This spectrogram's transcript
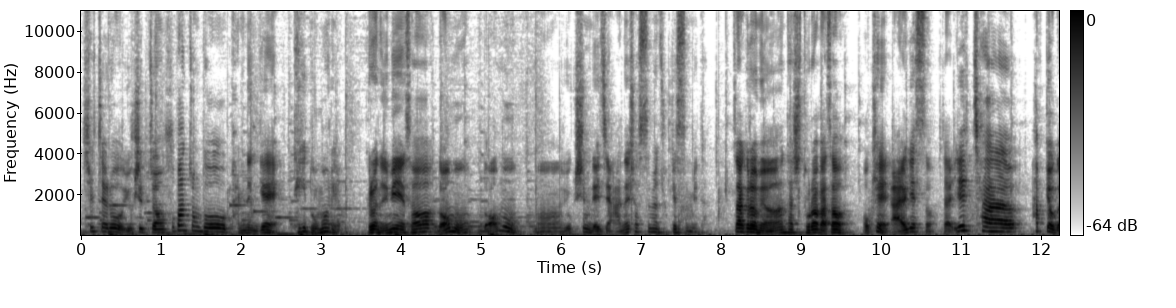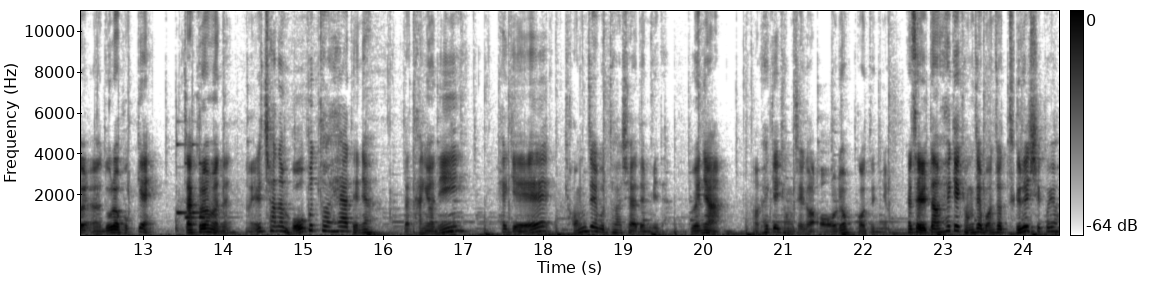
실제로 60점 후반 정도 받는 게 되게 노멀해요. 그런 의미에서 너무 너무 어, 욕심내지 않으셨으면 좋겠습니다. 자 그러면 다시 돌아가서 오케이 알겠어. 자 1차 합격을 어, 노려볼게. 자 그러면은 1차는 뭐부터 해야 되냐? 자 당연히 회계 경제부터 하셔야 됩니다. 왜냐? 어, 회계 경제가 어렵거든요. 그래서 일단 회계 경제 먼저 들으시고요.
